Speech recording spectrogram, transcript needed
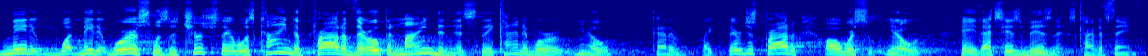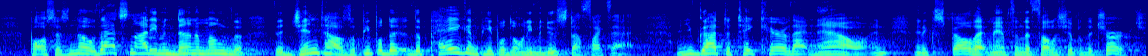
made it, what made it worse was the church there was kind of proud of their open mindedness. They kind of were, you know, kind of like, they were just proud of, oh, we're, you know, hey, that's his business kind of thing. Paul says, no, that's not even done among the, the Gentiles. The people, the, the pagan people don't even do stuff like that. And you've got to take care of that now and, and expel that man from the fellowship of the church.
